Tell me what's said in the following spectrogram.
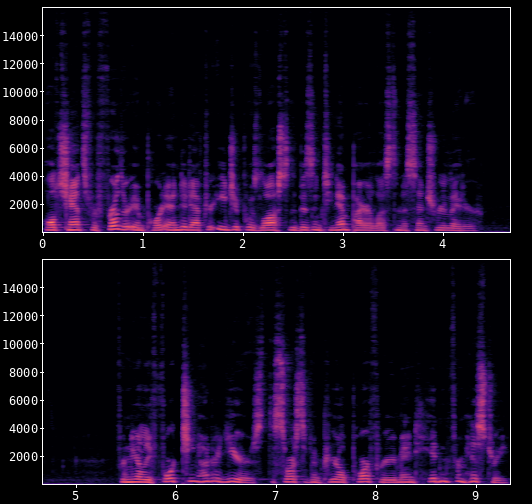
All chance for further import ended after Egypt was lost to the Byzantine Empire less than a century later. For nearly 1400 years, the source of imperial porphyry remained hidden from history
